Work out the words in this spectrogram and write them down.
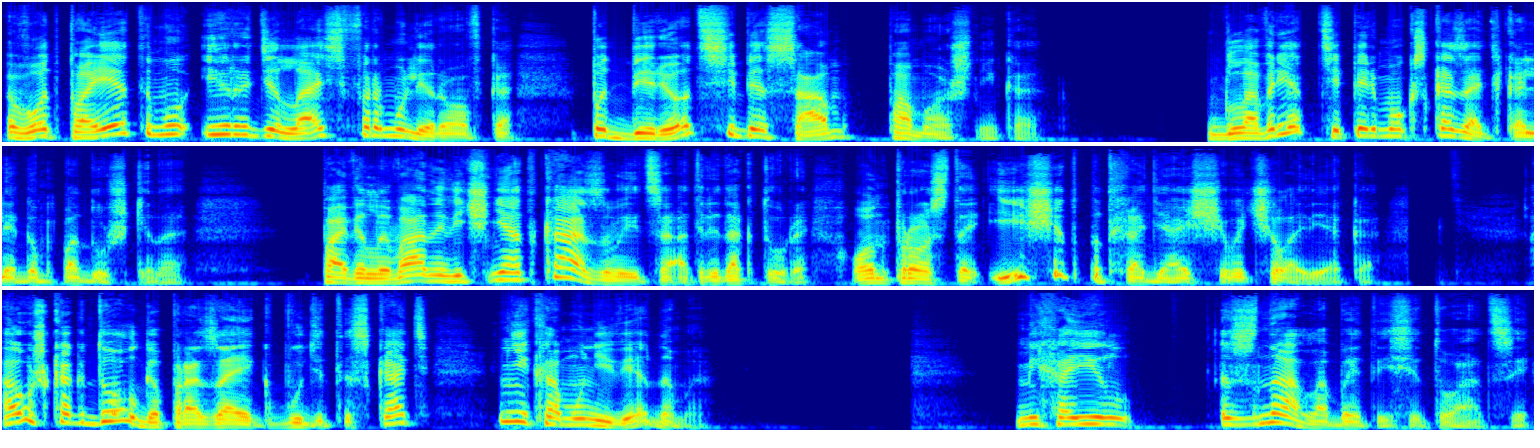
Вот поэтому и родилась формулировка «подберет себе сам помощника». Главред теперь мог сказать коллегам Подушкина, Павел Иванович не отказывается от редактуры, он просто ищет подходящего человека. А уж как долго прозаик будет искать, никому неведомо. Михаил знал об этой ситуации.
